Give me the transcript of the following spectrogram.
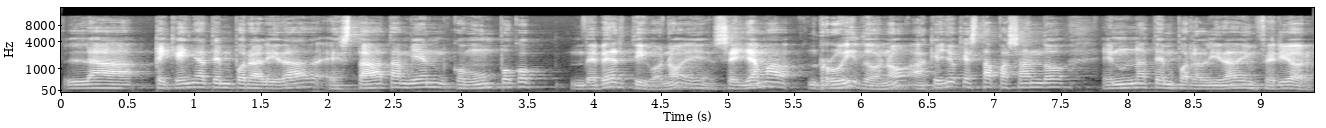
la pequeña temporalidad, está también como un poco de vértigo, ¿no? se llama ruido, ¿no? Aquello que está pasando en una temporalidad inferior.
